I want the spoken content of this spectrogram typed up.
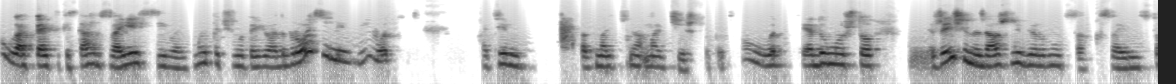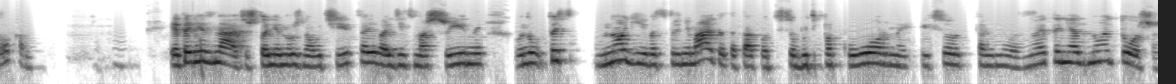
ну, опять-таки, скажем, своей силой. Мы почему-то ее отбросили, и вот хотим как мальчишки быть. Ну, вот я думаю, что женщины должны вернуться к своим истокам. Это не значит, что не нужно учиться и водить машины. Ну, то есть многие воспринимают это как вот все быть покорной и все остальное. Но это не одно и то же.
